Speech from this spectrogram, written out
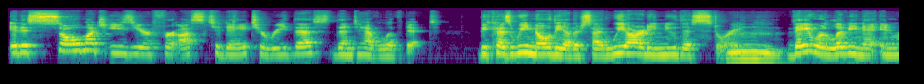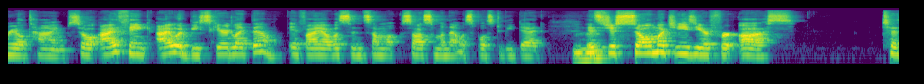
it is so much easier for us today to read this than to have lived it because we know the other side. We already knew this story. Mm. They were living it in real time. So I think I would be scared like them if I all of a sudden some, saw someone that was supposed to be dead. Mm-hmm. It's just so much easier for us to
